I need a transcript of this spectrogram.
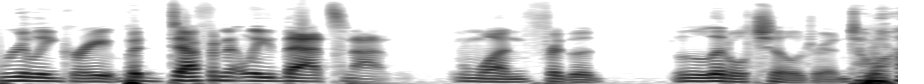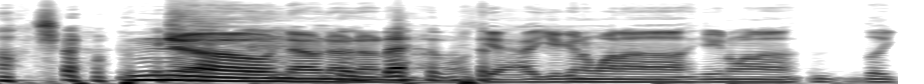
really great, but definitely that's not one for the little children to watch. No, no, no, no, no, no. Yeah, you're gonna wanna, you're gonna wanna like,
